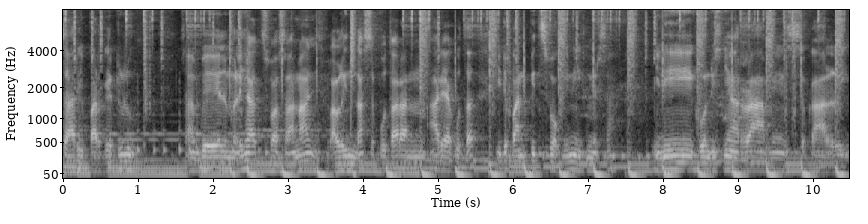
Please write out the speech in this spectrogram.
cari parkir dulu. Sambil melihat suasana lalu lintas seputaran area kota di depan Beachwalk ini pemirsa. Ini kondisinya rame sekali.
